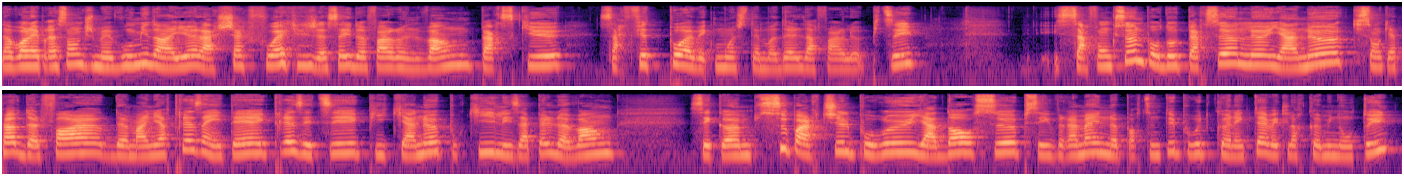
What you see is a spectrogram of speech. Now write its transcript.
d'avoir l'impression que je me vomis dans la gueule à chaque fois que j'essaye de faire une vente parce que ça fit pas avec moi, ce modèle d'affaires-là. Puis tu sais, ça fonctionne pour d'autres personnes. Là. Il y en a qui sont capables de le faire de manière très intègre, très éthique, puis qu'il y en a pour qui les appels de vente, c'est comme super chill pour eux, ils adorent ça, puis c'est vraiment une opportunité pour eux de connecter avec leur communauté.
